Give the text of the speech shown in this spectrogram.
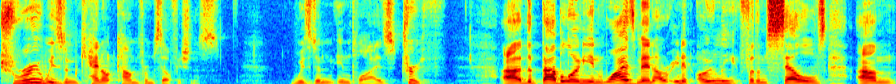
True wisdom cannot come from selfishness. Wisdom implies truth. Uh, the Babylonian wise men are in it only for themselves, um,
